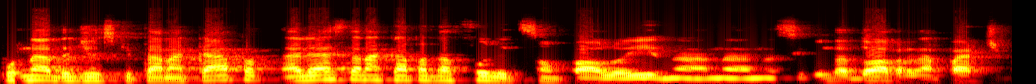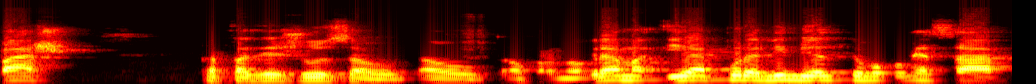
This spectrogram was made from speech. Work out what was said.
por nada disso que está na capa. Aliás, está na capa da Folha de São Paulo aí, na, na, na segunda dobra, na parte de baixo, para fazer jus ao, ao, ao, cronograma. E é por ali mesmo que eu vou começar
